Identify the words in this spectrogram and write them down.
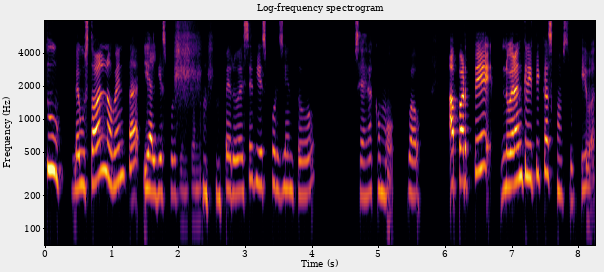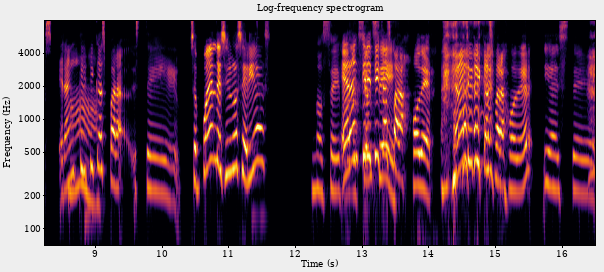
tú, le gustaba el 90 y al 10% no. Pero ese 10%, o sea, era como, wow. Aparte, no eran críticas constructivas, eran ah. críticas para, este, ¿se pueden decir groserías? No sé. Eran críticas para joder. Eran críticas para joder. Y este.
